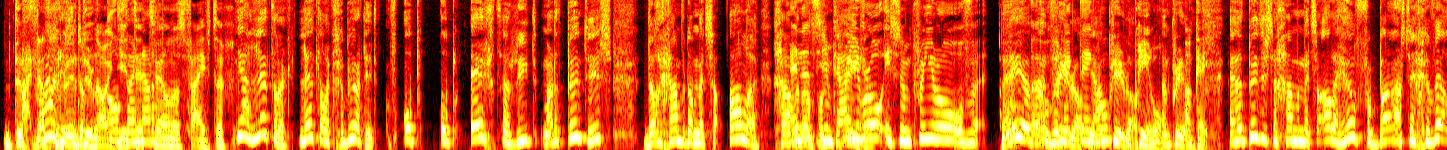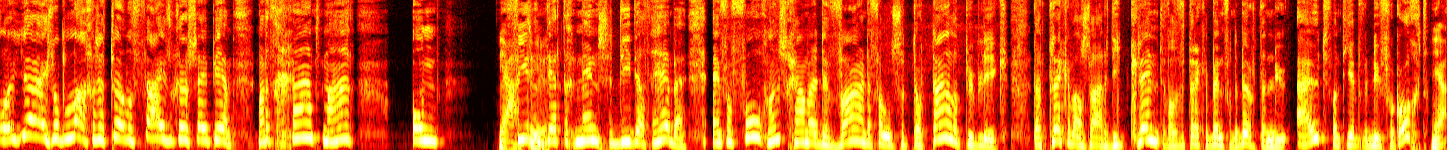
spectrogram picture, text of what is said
De Maar dat gebeurt toch nooit dit, wij hè? naar de- 250? ja, letterlijk. Letterlijk gebeurt dit. Op, op echte riet. Maar het punt is, dan gaan we dan met z'n allen gaan we En dan dat is kijken. pre-roll? Is het een pre-roll of, of, Nee, een, of een pre-roll. Ja, een pre-roll. En het punt is, dan gaan we met z'n allen heel verbaasd en geweldig. Juist, wat lachen ze, 250 euro CPM. Maar het gaat maar om Ja, 34 mensen die dat hebben. En vervolgens gaan we de waarde van onze totale publiek... dat trekken we als het ware die krenten... want we trekken Ben van den Burg er nu uit... want die hebben we nu verkocht. Ja.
